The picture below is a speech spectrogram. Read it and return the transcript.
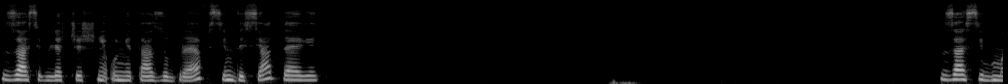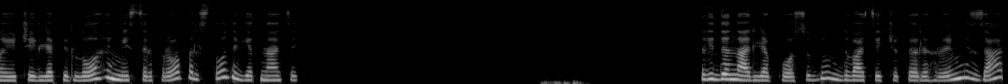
Засіб для чищення унітазу брев 79. Засіб миючий для підлоги містер Пропер 119. Рідина для посуду 24 гривні за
